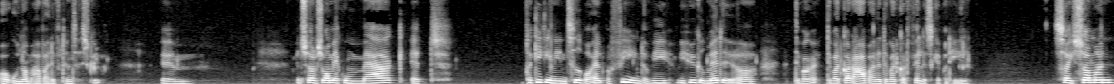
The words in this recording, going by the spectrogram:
Og udenom arbejde for den sags skyld. Øhm, men så er det som om, jeg kunne mærke, at der gik egentlig en tid, hvor alt var fint, og vi, vi hyggede med det, og det var, det var et godt arbejde, det var et godt fællesskab og det hele. Så i sommeren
